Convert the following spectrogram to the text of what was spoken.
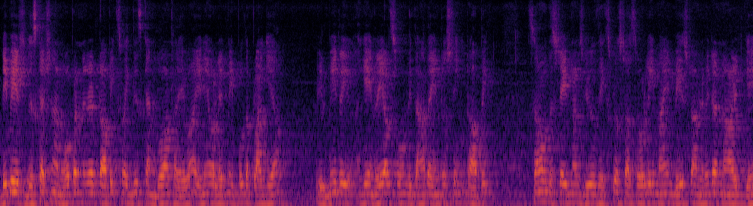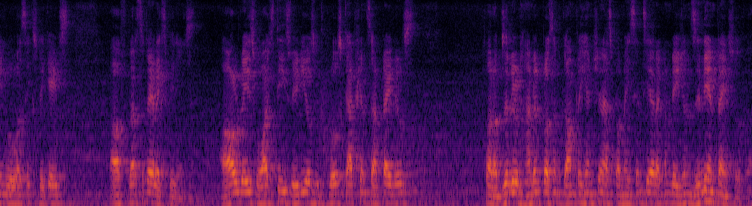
Debates, discussion on open-ended topics like this can go on forever. Anyway, let me pull the plug here. We'll meet again real soon with another interesting topic. Some of the statements, views expressed are solely mine based on limited knowledge gained over six decades of versatile experience. Always watch these videos with closed caption subtitles for absolute 100% comprehension as per my sincere recommendation zillion times so far.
